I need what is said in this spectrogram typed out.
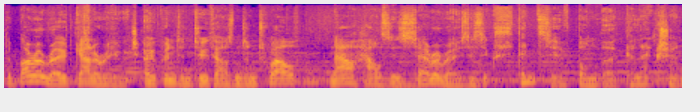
The Borough Road Gallery, which opened in 2012, now houses Sarah Rose's extensive Bomberg collection.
